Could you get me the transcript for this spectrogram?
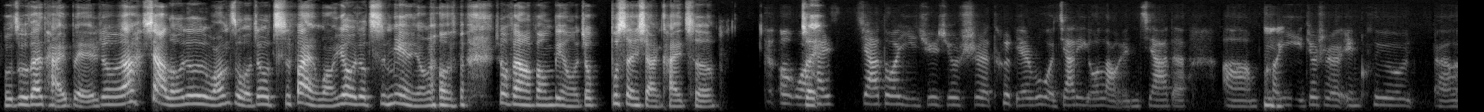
我住在台北，就啊下楼就是往左就吃饭，往右就吃面，有没有？就非常方便，我就不是很喜欢开车。呃，我还。加多一句，就是特别如果家里有老人家的，啊，可以就是 include 呃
